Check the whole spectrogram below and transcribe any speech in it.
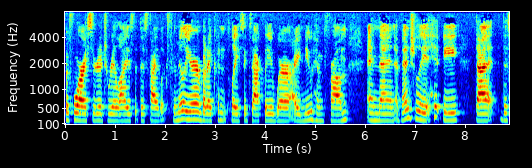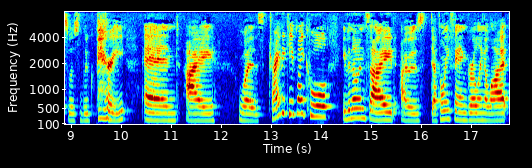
before I started to realize that this guy looked familiar, but I couldn't place exactly where I knew him from. And then eventually it hit me that this was Luke Perry, and I was trying to keep my cool, even though inside I was definitely fangirling a lot.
